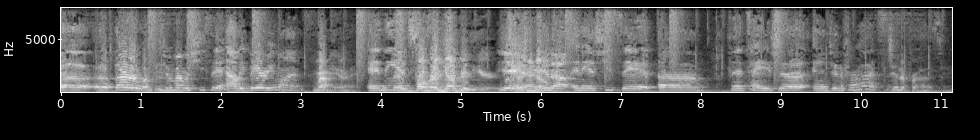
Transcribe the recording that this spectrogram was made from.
a third one because you remember she said Halle Berry once, Right, right. and then And she- for her younger years, yeah, you know, and then she said um, Fantasia and Jennifer Hudson, Jennifer Hudson.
